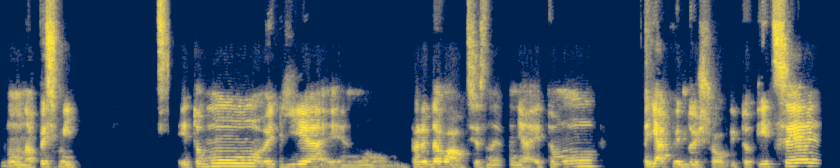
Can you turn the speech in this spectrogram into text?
ну, на письмі. І тому є, е, ну, передавав ці знання. І тому як він дійшов? І, то, і, це,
